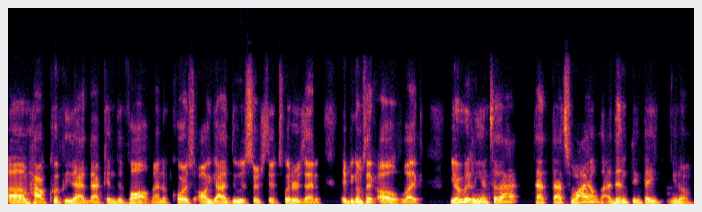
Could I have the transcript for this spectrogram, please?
um how quickly that that can devolve and of course all you got to do is search their twitters and it becomes like oh like you're really into that that that's wild. I didn't think they you know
